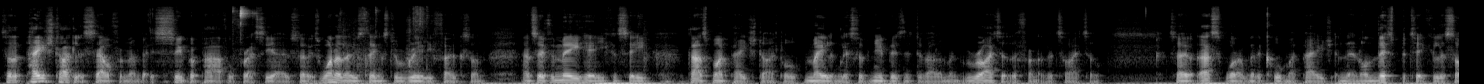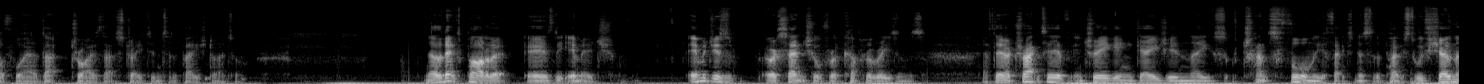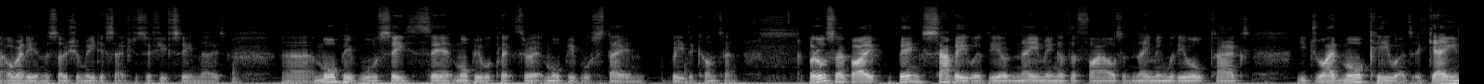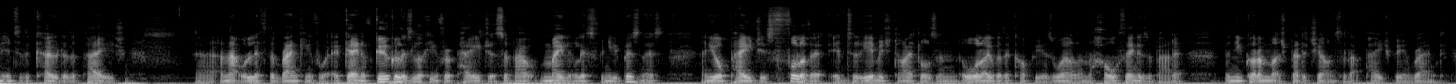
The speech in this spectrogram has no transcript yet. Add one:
So the page title itself, remember, is super powerful for SEO. So it's one of those things to really focus on. And so for me here, you can see that's my page title, mailing list for new business development, right at the front of the title. So that's what I'm going to call my page. And then on this particular software, that drives that straight into the page title. Now the next part of it is the image. Images are essential for a couple of reasons. If they're attractive, intriguing, engaging, they sort of transform the effectiveness of the post. We've shown that already in the social media sections if you've seen those. Uh, more people will see, see it, more people click through it, more people stay and read the content. But also by being savvy with your naming of the files and naming with your alt tags, you drive more keywords again into the code of the page. Uh, and that will lift the ranking for it. Again, if Google is looking for a page that's about mailing lists for new business, and your page is full of it into the image titles and all over the copy as well, and the whole thing is about it, then you've got a much better chance of that page being ranked.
